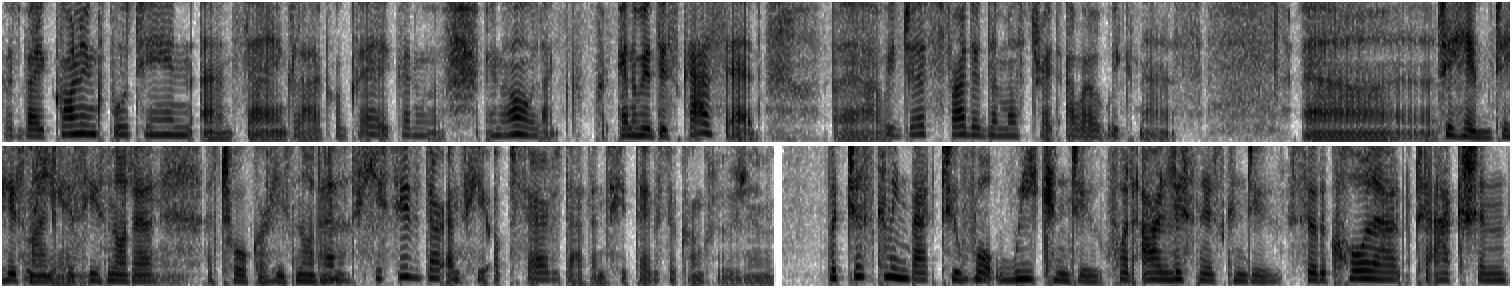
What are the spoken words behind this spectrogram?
Because by calling Putin and saying like, okay, can we, you know, like, can we discuss it? Uh, we just further demonstrate our weakness. Uh, To him, to his To mind, because he's not a, a talker. He's not a. and he sits there and he observes that and he takes the conclusion. But just coming back to what we can do, what our listeners can do. So the call out to action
